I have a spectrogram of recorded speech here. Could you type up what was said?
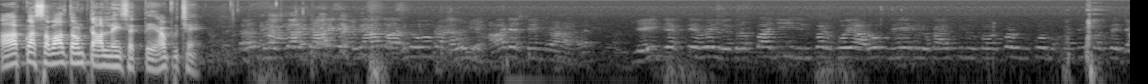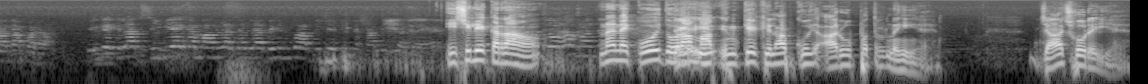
आपका सवाल तो हम टाल नहीं सकते हाँ पूछें। इसीलिए कर रहा हूँ। नहीं नहीं कोई दोहरा नहीं, इनके खिलाफ कोई आरोप पत्र नहीं है। जाँच हो रही है।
